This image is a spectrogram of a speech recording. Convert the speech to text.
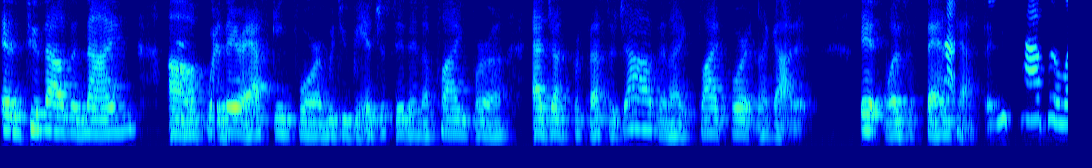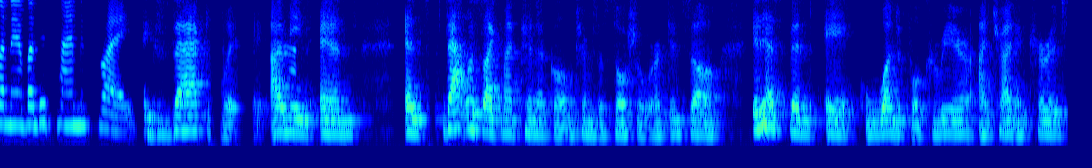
in 2009, uh, where they're asking for, would you be interested in applying for an adjunct professor job? And I applied for it and I got it. It was fantastic. It happen whenever the time is right. Exactly. I mean, and and that was like my pinnacle in terms of social work. And so it has been a wonderful career. I try to encourage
